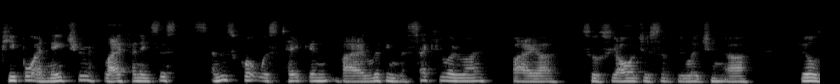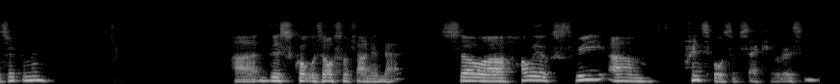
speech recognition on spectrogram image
people and nature, life and existence. And this quote was taken by Living the Secular Life by a sociologist of religion, uh, Phil Zuckerman. Uh, this quote was also found in that. So uh, Holyoake's three um, principles of secularism.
